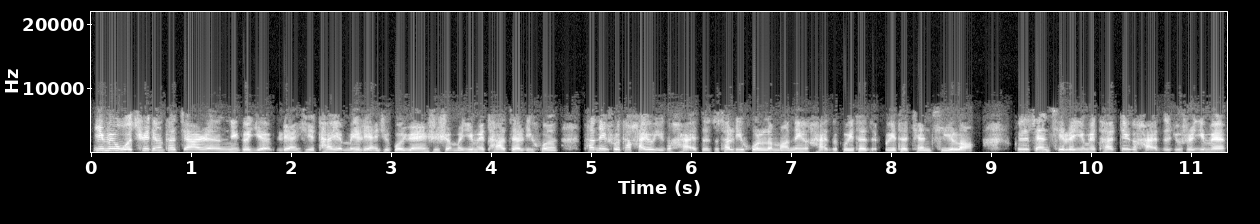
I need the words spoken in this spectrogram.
因为我确定他家人那个也联系，他也没联系过。原因是什么？因为他在离婚，他那时候他还有一个孩子，就他离婚了嘛，那个孩子归他归他前妻了，归他前妻了。因为他这个孩子，就是因为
